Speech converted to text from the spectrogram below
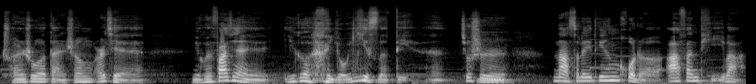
传说诞生。而且你会发现一个 有意思的点，就是纳斯雷丁或者阿凡提吧，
